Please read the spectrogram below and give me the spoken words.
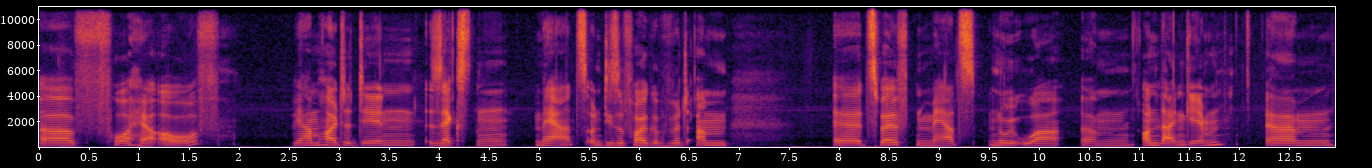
äh, vorher auf. Wir haben heute den 6. März und diese Folge wird am äh, 12. März 0 Uhr ähm, online gehen. Ähm,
